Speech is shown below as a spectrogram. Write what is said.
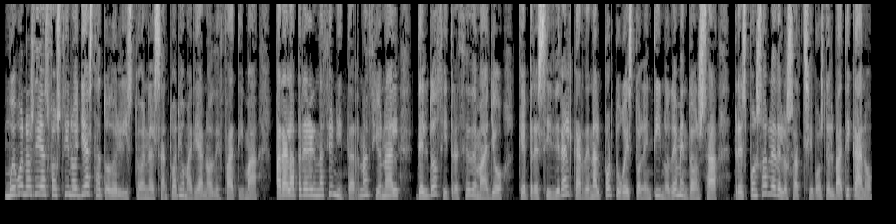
Muy buenos días, Faustino. Ya está todo listo en el Santuario Mariano de Fátima para la peregrinación internacional del 12 y 13 de mayo que presidirá el cardenal portugués Tolentino de Mendonça, responsable de los archivos del Vaticano.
